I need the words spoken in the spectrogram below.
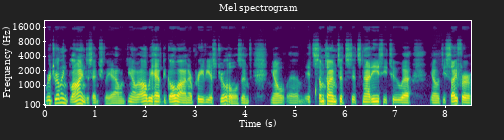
we're drilling blind essentially, Alan. You know, all we have to go on are previous drill holes, and you know, um, it's sometimes it's it's not easy to uh, you know decipher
